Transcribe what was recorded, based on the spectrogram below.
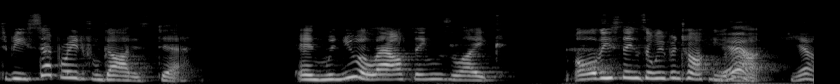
to be separated from God is death. And when you allow things like all these things that we've been talking Yeah. about Yeah.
